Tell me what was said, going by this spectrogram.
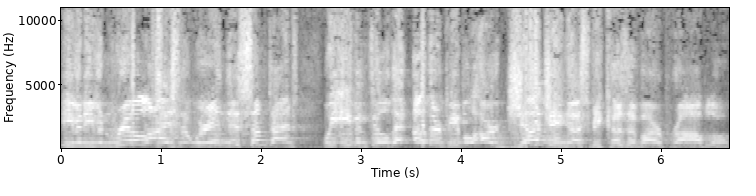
even even realize that we're in this. Sometimes we even feel that other people are judging us because of our problem.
